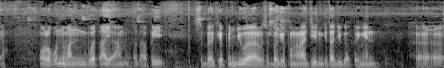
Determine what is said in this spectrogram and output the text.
ya. Walaupun cuma buat ayam tetapi sebagai penjual sebagai pengrajin kita juga pengen eh,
